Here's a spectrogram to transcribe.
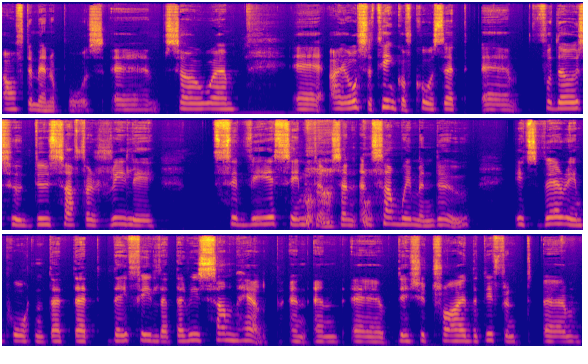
after menopause. Um, so um, uh, I also think, of course, that um, for those who do suffer really severe symptoms, and, and some women do, it's very important that that they feel that there is some help, and and uh, they should try the different. Um,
